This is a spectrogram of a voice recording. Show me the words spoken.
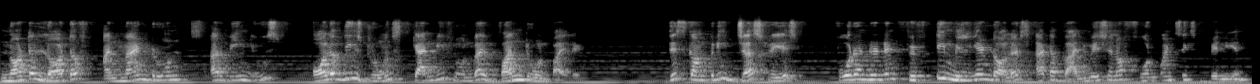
not a lot of unmanned drones are being used all of these drones can be flown by one drone pilot. This company just raised $450 million at a valuation of 4.6 billion,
